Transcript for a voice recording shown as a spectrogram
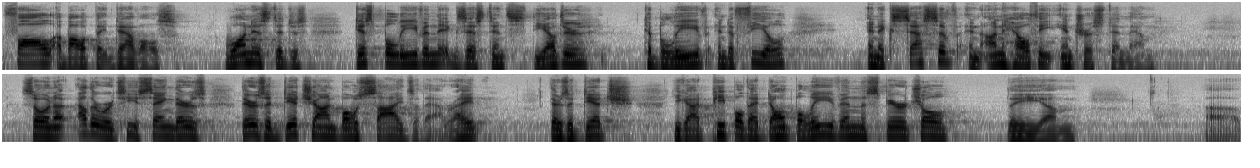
fall about the devils. One is to just disbelieve in the existence, the other to believe and to feel an excessive and unhealthy interest in them. So, in other words, he's saying there's, there's a ditch on both sides of that, right? There's a ditch. You got people that don't believe in the spiritual, the, um, uh,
